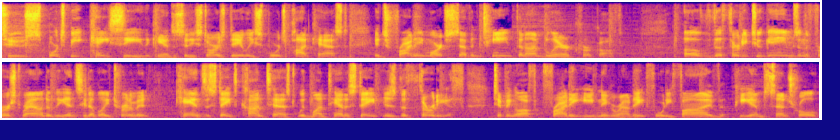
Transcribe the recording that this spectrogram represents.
to Sports Beat KC, the Kansas City Stars daily sports podcast. It's Friday, March 17th, and I'm Blair Kerkhoff. Of the 32 games in the first round of the NCAA tournament, Kansas State's contest with Montana State is the 30th, tipping off Friday evening around 8:45 p.m. Central.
